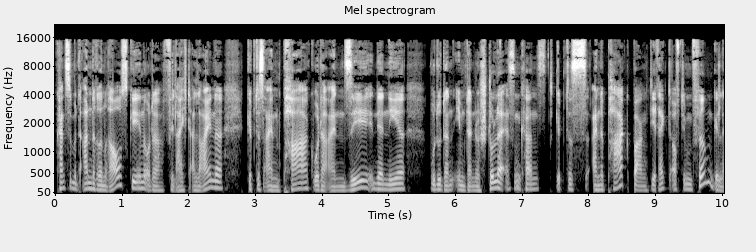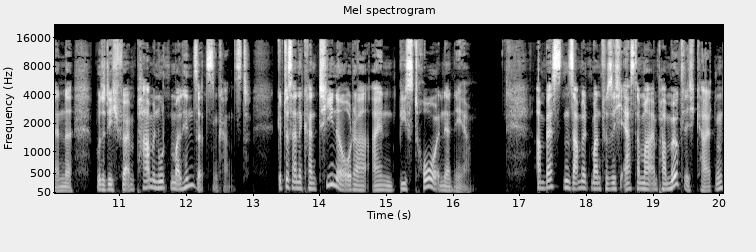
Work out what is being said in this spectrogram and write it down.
Kannst du mit anderen rausgehen oder vielleicht alleine? Gibt es einen Park oder einen See in der Nähe, wo du dann eben deine Stulle essen kannst? Gibt es eine Parkbank direkt auf dem Firmengelände, wo du dich für ein paar Minuten mal hinsetzen kannst? Gibt es eine Kantine oder ein Bistro in der Nähe? Am besten sammelt man für sich erst einmal ein paar Möglichkeiten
